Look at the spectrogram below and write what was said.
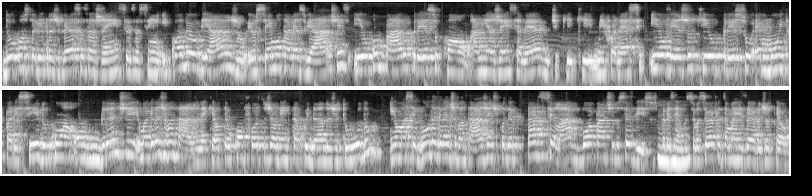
dou consultoria para diversas agências, assim, e quando eu viajo, eu sei montar minhas viagens e eu comparo o preço com a minha agência, né, de que, que me fornece, e eu vejo que o preço é muito parecido com um grande, uma grande vantagem, né, que é o ter o conforto de alguém que está cuidando de tudo, e uma segunda grande vantagem é de poder parcelar boa parte dos serviços. Por uhum. exemplo, se você vai fazer uma reserva de hotel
